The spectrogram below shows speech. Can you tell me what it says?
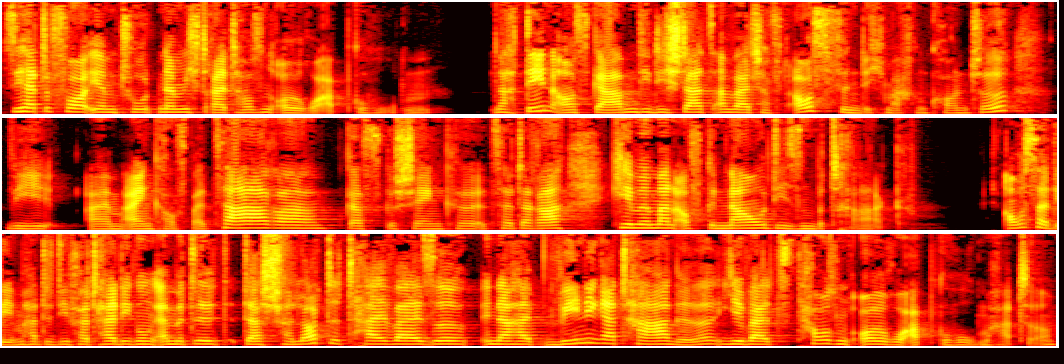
Sie hatte vor ihrem Tod nämlich 3000 Euro abgehoben. Nach den Ausgaben, die die Staatsanwaltschaft ausfindig machen konnte, wie einem Einkauf bei Zara, Gastgeschenke etc., käme man auf genau diesen Betrag. Außerdem hatte die Verteidigung ermittelt, dass Charlotte teilweise innerhalb weniger Tage jeweils 1000 Euro abgehoben hatte.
